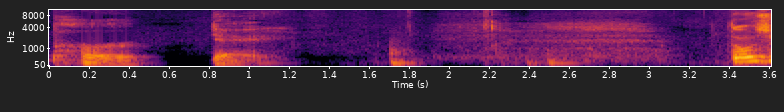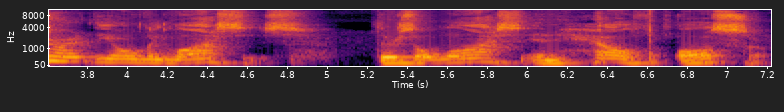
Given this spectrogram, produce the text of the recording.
per day. Those aren't the only losses. There's a loss in health also.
